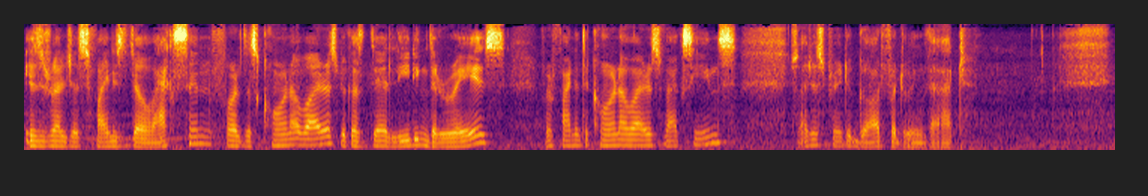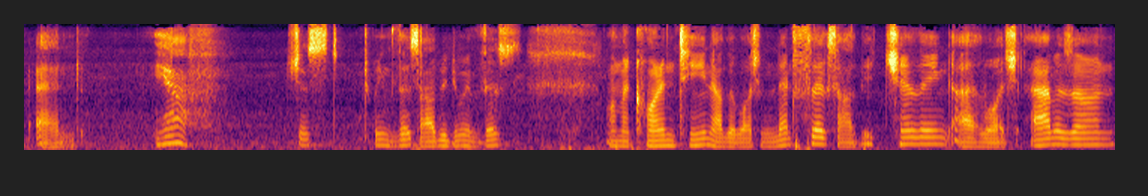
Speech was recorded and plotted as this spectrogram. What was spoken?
Israel just finds the vaccine for this coronavirus because they're leading the race for finding the coronavirus vaccines. So I just pray to God for doing that. And yeah, just doing this, I'll be doing this on my quarantine. I'll be watching netflix. I'll be chilling. I'll watch amazon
